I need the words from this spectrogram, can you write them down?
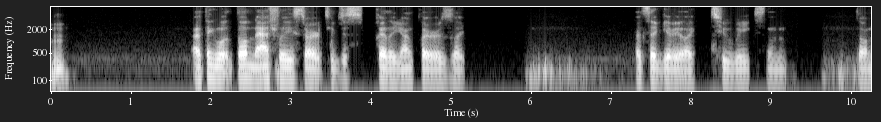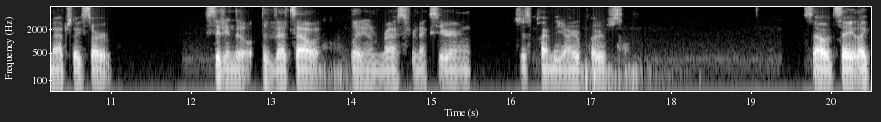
Hmm. I think what they'll naturally start to just play the young players like I'd say give it like two weeks and they'll naturally start sitting the the vets out, letting them rest for next year and just playing the younger players. So I would say like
